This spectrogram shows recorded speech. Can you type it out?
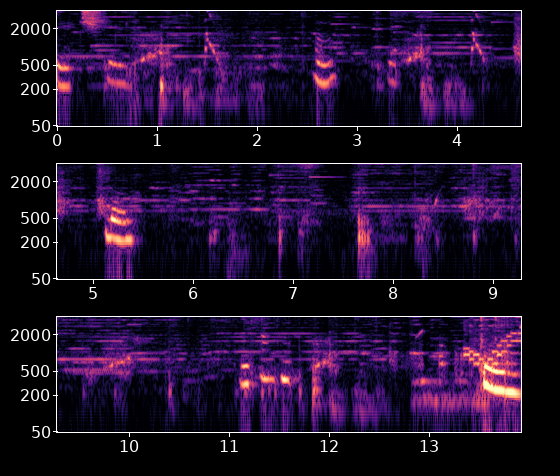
Oh. Boom. Can't Boom.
